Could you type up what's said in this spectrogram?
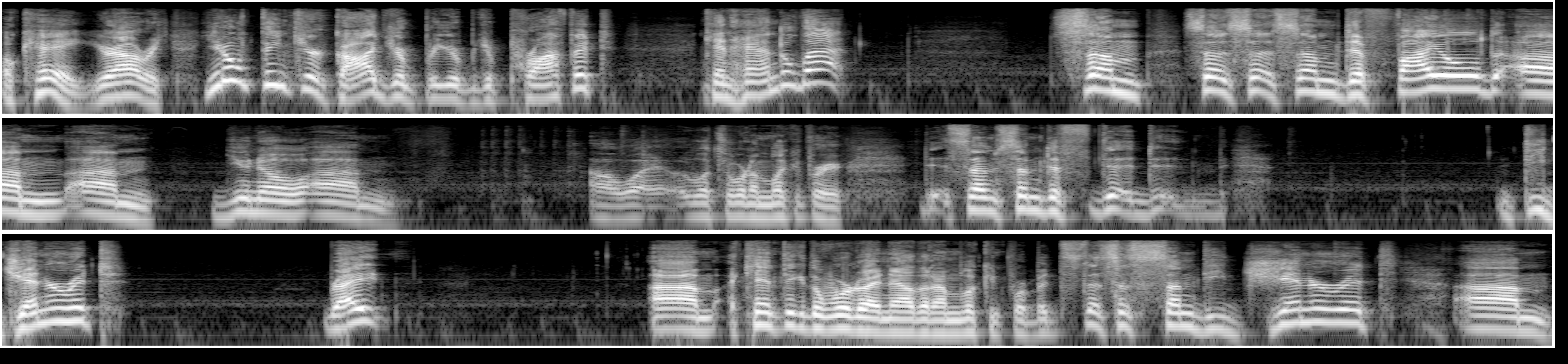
Okay, you're outraged. You don't think your God, your your, your prophet, can handle that? Some some some defiled um um you know um oh what, what's the word I'm looking for here? Some some def, de, de, degenerate, right? Um, I can't think of the word right now that I'm looking for, but some degenerate, um,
